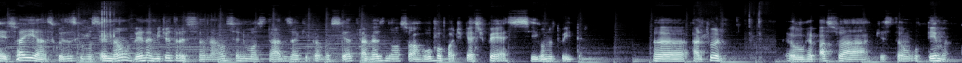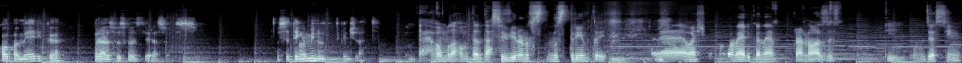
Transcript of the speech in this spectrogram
É isso aí, as coisas que você não vê na mídia tradicional sendo mostradas aqui para você através do nosso arroba podcastps, sigam no Twitter. Uh, Arthur, eu repasso a questão, o tema Copa América para as suas considerações. Você tem um minuto, candidato. É, vamos lá, vamos tentar se virar nos, nos 30 aí. É, eu acho que a Copa América, né, para nós que, vamos dizer assim,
